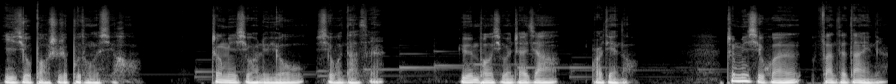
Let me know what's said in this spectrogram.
依旧保持着不同的喜好。郑敏喜欢旅游，喜欢大自然；岳云鹏喜欢宅家，玩电脑。郑敏喜欢饭菜淡一点，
